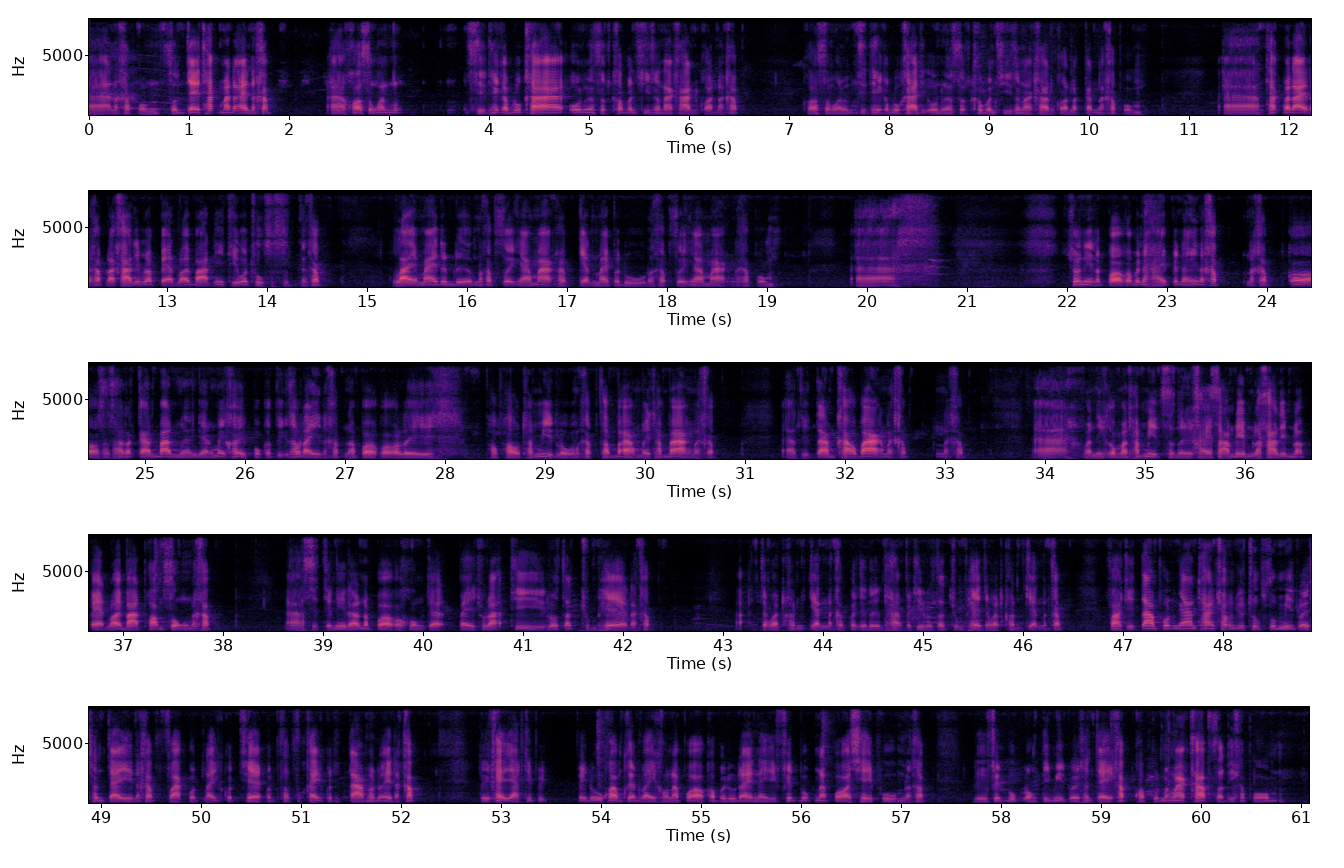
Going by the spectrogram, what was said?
อ่านะครับ ผมสนใจทักมาได้นะครับ อ่า ขอส่งวันสิทธิ์ให้กับลูกค้าโอนเงินสดเข้าบัญชีธนาคารก่อนนะครับ ขอส่งวันสิทธิ์ให้กับลูกค้าที่โอนเงินสดเข้าบัญชีธนาคารก่อนละกันนะครับ ผมอ่าทักมาได้นะครับ ราคาที่ละ800 บาทนี่ถือว่าถูกสุดๆนะครับ ลายไม้เดิมๆนะครับ สวยงามมากครับแก่นไม้ประดู่นะครับ สวยงามมากนะครับ ผม อ่า ช่วงนี้น้าปอก็เป็นหายไปไหนนะครับนะครับ ก็สถานการณ์บ้านเมืองยังไม่ค่อยปกติเท่าไหร่นะครับน้าปอก็เลยเผาๆทำมีดลงนะครับทำบ้างไม่ทำบ้างนะครับติดตามข่าวบ้างนะครับนะครับวันนี้ก็มาทำมีดเสนอขายสามเล่มราคาเล่มละ800 บาทพร้อมส่งนะครับเสร็จจากนี้แล้วน้าปอก็คงจะไปธุระที่โรตัสชุมแพนะครับจังหวัดขอนแก่นนะครับ ก็จะเดินทางไปที่โรตัสชุมแพจังหวัดขอนแก่นนะครับ ฝากติดตามผลงานทางช่อง YouTube ซุ้มมีดรวยทันใจนะครับ ฝากกดไลค์กดแชร์กด Subscribe กดติดตามมาด้วยนะครับ หรือใครอยากที่ไปไปดูความเคลื่อนไหวของน้าป้อก็ไปดูได้ใน Facebook น้าป้อชัยภูมินะครับ หรือ Facebook ลงตีมีดรวยทันใจครับ ขอบคุณมากๆครับ สวัสดีครับผม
